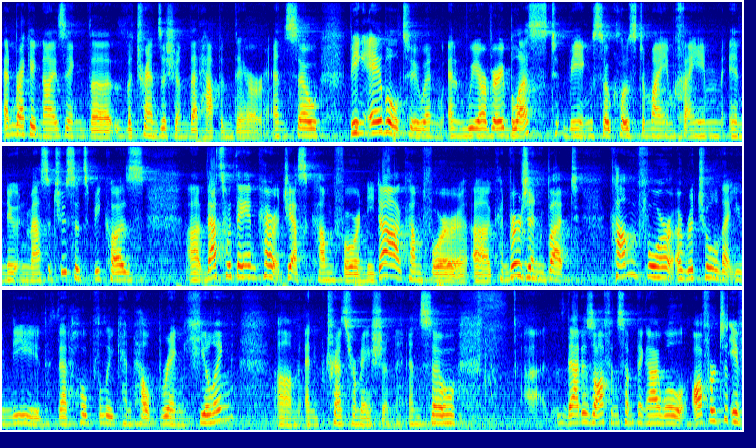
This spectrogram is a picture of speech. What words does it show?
and recognizing the the transition that happened there. And so, being able to, and and we are very blessed being so close to Mayyim Hayyim in Newton, Massachusetts, because. Uh, that's what they encourage. Yes, come for nida, come for uh, conversion, but come for a ritual that you need that hopefully can help bring healing um, and transformation. And so uh, that is often something I will offer to if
